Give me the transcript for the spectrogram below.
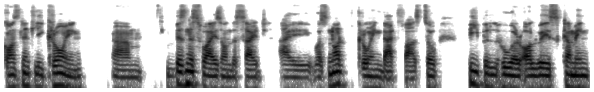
constantly growing. Um, business wise on the side, I was not growing that fast. So people who were always coming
